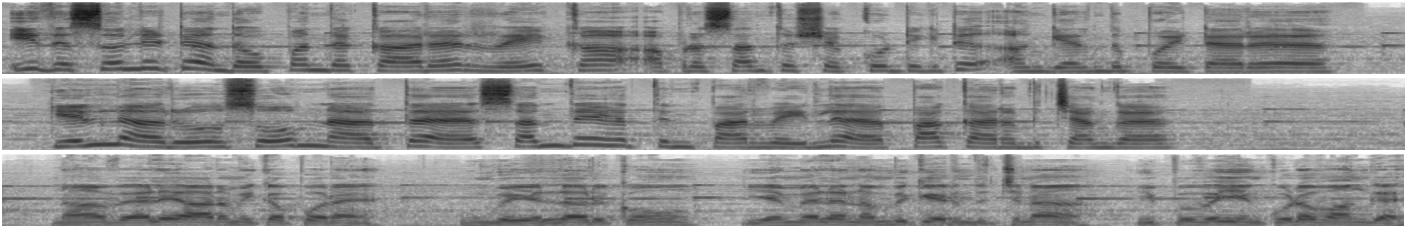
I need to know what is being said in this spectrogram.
இதை சொல்லிட்டு அந்த ஒப்பந்தக்காரர் ரேகா அப்புறம் சந்தோஷை கூட்டிக்கிட்டு அங்கேருந்து போயிட்டாரு. எல்லாரும் சோம்நாத்தை சந்தேகத்தின் பார்வையில் பார்க்க ஆரம்பிச்சாங்க. நான் வேலையை ஆரம்பிக்க போகிறேன் உங்கள் எல்லாருக்கும் என் மேலே நம்பிக்கை இருந்துச்சுன்னா இப்போவே என் கூட வாங்க.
